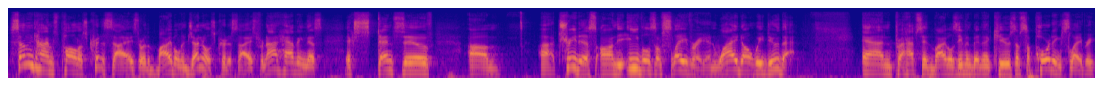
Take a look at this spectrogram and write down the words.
Sometimes Paul is criticized, or the Bible in general is criticized, for not having this extensive um, uh, treatise on the evils of slavery. And why don't we do that? And perhaps the Bible's even been accused of supporting slavery,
